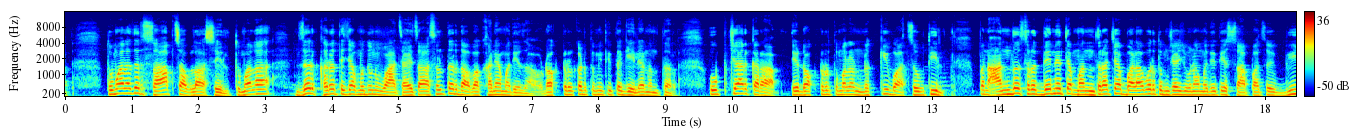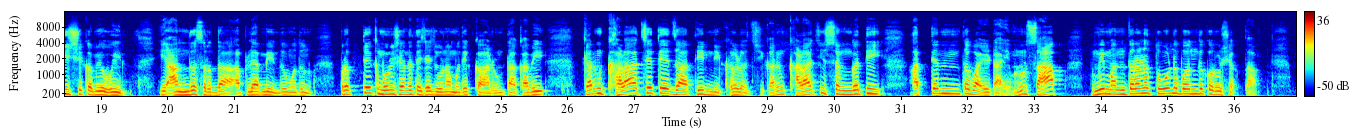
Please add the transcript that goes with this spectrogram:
तुम्हाला जर साप चावला असेल तुम्हाला जर खरं त्याच्यामधून वाचायचं असेल तर दवाखान्यामध्ये जावं. डॉक्टरकडे तुम्ही तिथं गेल्यानंतर उपचार करा. ते डॉक्टर तुम्हाला नक्की वाचवतील. पण अंधश्रद्धेने त्या मंत्राच्या बळावर तुमच्या जीवनामध्ये ते सापाचं विष कमी होईल. ही अंधश्रद्धा आपल्या मेंदूमधून प्रत्येक मनुष्यानं त्याच्या जीवनामध्ये काढून टाकावी. कारण खळाचे ते जाती निखळची. कारण खळाची संगती अत्यंत वाईट आहे. म्हणून साप तुम्ही मंत्रानं तोंड बंद करू शकता.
